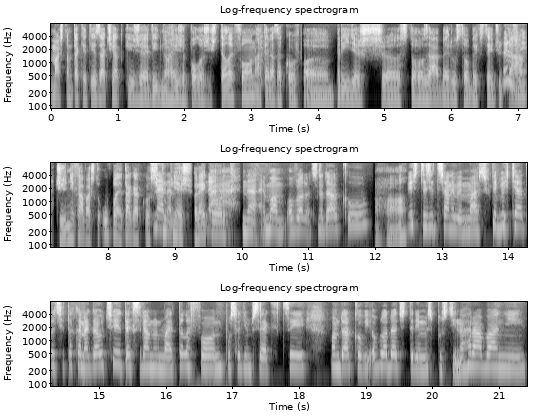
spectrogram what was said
máš tam také tie začiatky, že vidno, hej, že položíš telefón a teraz ako uh, prídeš uh, z toho záberu, z toho backstageu tam, čiže nechávaš to úplne tak, ako stupneš rekord. Ne, ne, mám ovladač na dálku, Aha. Víš, ty, že třeba nevím, máš, kdybych chtěla točit takhle na gauči, tak si dám normálně telefon, posadím se jak chci, mám dálkový ovladač, který mi spustí nahrávání,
